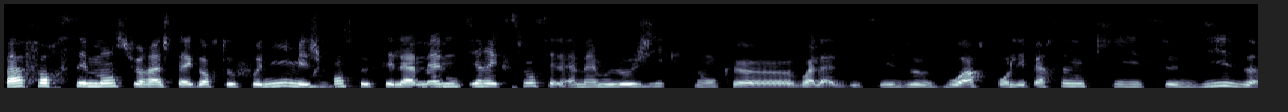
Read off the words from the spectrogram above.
pas forcément sur hashtag orthophonie, mais je pense que c'est la même direction, c'est la même logique. Donc voilà, d'essayer de voir pour les personnes qui se disent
